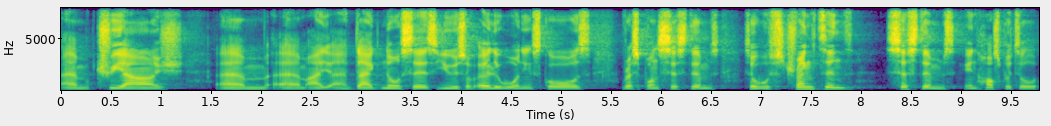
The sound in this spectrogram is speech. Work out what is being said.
um, triage, um, um, uh, diagnosis, use of early warning scores, response systems. So we've strengthened systems in hospital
